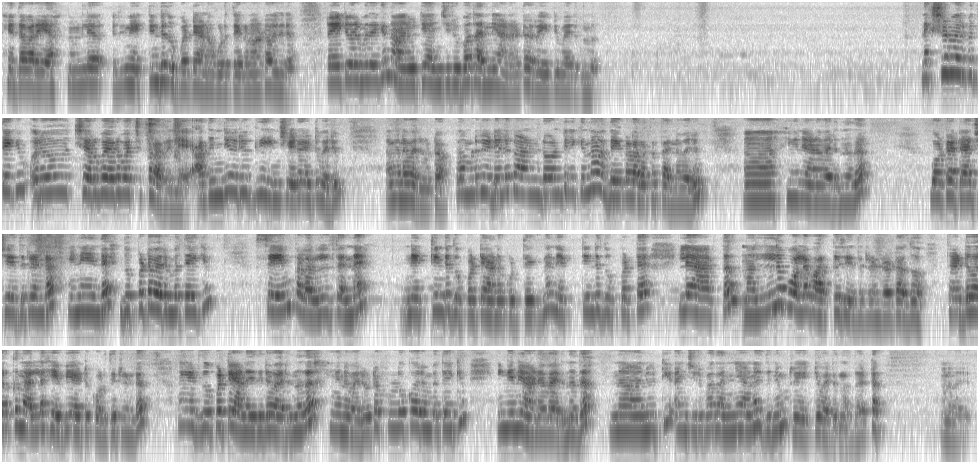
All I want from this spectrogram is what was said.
എന്താ പറയുക നല്ല ഒരു നെറ്റിന്റെ ദുപ്പട്ടയാണ് കൊടുത്തേക്കണം കേട്ടോ ഇതിന് റേറ്റ് വരുമ്പോഴത്തേക്കും നാനൂറ്റി അഞ്ച് രൂപ തന്നെയാണ് കേട്ടോ റേറ്റ് വരുന്നത്. നെക്സ്റ്റ് വരുമ്പോഴത്തേക്കും ഒരു ചെറുപയർ പച്ച കളറില്ലേ അതിന്റെ ഒരു ഗ്രീൻ ഷെയ്ഡായിട്ട് വരും. അങ്ങനെ വരും കേട്ടോ. അപ്പോൾ നമ്മൾ വീഡിയോയിൽ കണ്ടുകൊണ്ടിരിക്കുന്ന അതേ കളറൊക്കെ തന്നെ വരും. ഇങ്ങനെയാണ് വരുന്നത്. ബോട്ട് അറ്റാച്ച് ചെയ്തിട്ടുണ്ട്. ഇനി ഇതിന്റെ ദുപ്പട്ട വരുമ്പോഴത്തേക്കും സെയിം കളറിൽ തന്നെ നെറ്റിന്റെ ദുപ്പട്ടയാണ് കൊടുത്തേക്കുന്നത്. നെറ്റിന്റെ ദുപ്പട്ടയിലകത്ത് നല്ല പോലെ വർക്ക് ചെയ്തിട്ടുണ്ട് കേട്ടോ. അതോ ത്രെഡ് വർക്ക് നല്ല ഹെവി ആയിട്ട് കൊടുത്തിട്ടുണ്ട്. അങ്ങനെ ദുപ്പട്ടയാണ് ഇതിന് വരുന്നത്. ഇങ്ങനെ വരും കേട്ടോ. ഫുള്ളൊക്കെ വരുമ്പോഴത്തേക്കും ഇങ്ങനെയാണ് വരുന്നത്. നാനൂറ്റി അഞ്ച് രൂപ തന്നെയാണ് ഇതിനും റേറ്റ് വരുന്നത് കേട്ടോ. അങ്ങനെ വരും.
